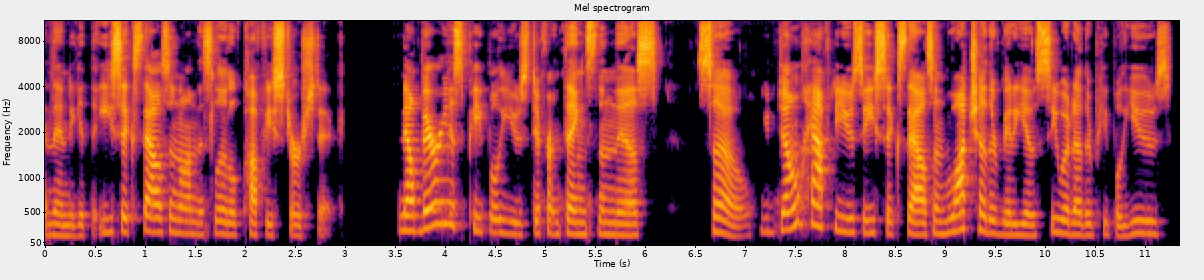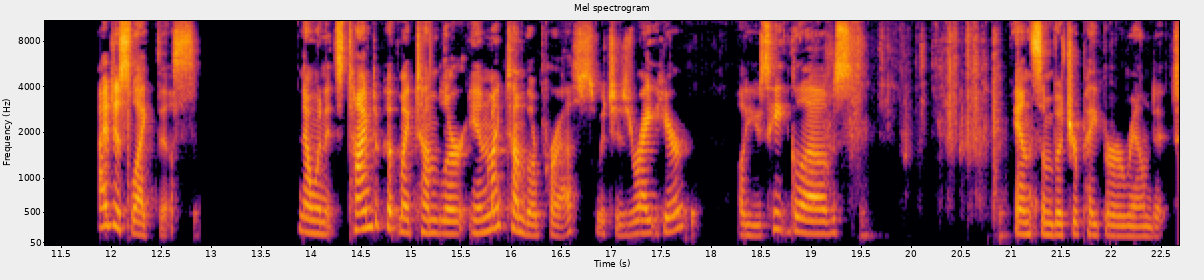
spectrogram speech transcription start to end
and then to get the E6000 on this little coffee stir stick. Now various people use different things than this, so you don't have to use E6000. Watch other videos, see what other people use. I just like this. Now when it's time to put my tumbler in my tumbler press, which is right here, I'll use heat gloves and some butcher paper around it.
